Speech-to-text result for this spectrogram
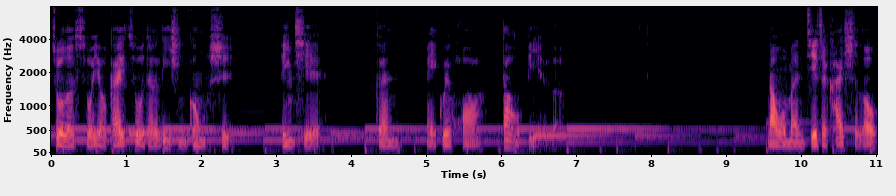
做了所有该做的例行公事，并且跟玫瑰花道别了。那我们接着开始喽。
